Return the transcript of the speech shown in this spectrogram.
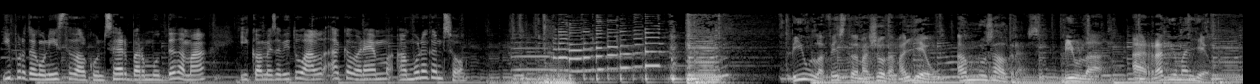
i protagonista del concert Vermut de de demà i, com és habitual, acabarem amb una cançó. Viu la Festa Major de Manlleu amb nosaltres. Viu-la a Ràdio Manlleu.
